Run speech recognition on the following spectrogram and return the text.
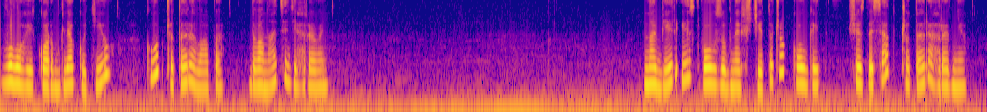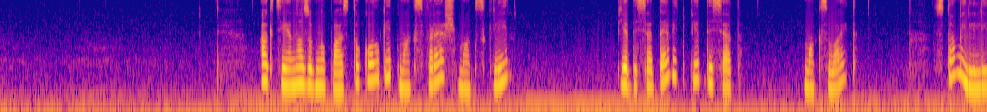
Вологий корм для котів. Клуб 4 лапи 12 гривень. Набір із двох зубних щіточок Colgate 64 гривні. Акція на зубну пасту Colgate Max Fresh Max Clean 59,50 Max White 100 мл.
